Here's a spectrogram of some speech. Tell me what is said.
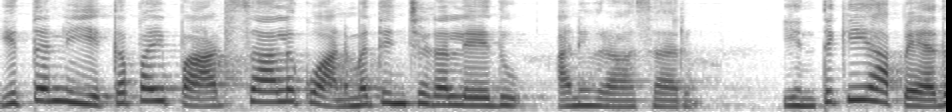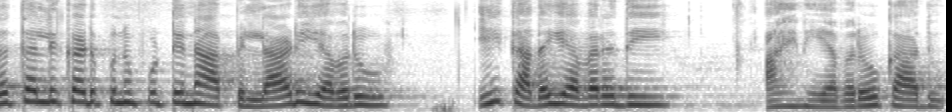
ఇతన్ని ఇకపై పాఠశాలకు అనుమతించడం లేదు అని వ్రాశారు. ఇంతకీ ఆ పేద తల్లి కడుపున పుట్టిన ఆ పిల్లాడు ఎవరు? ఈ కథ ఎవరిది? ఆయన ఎవరో కాదు.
